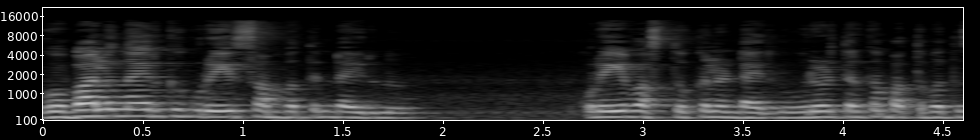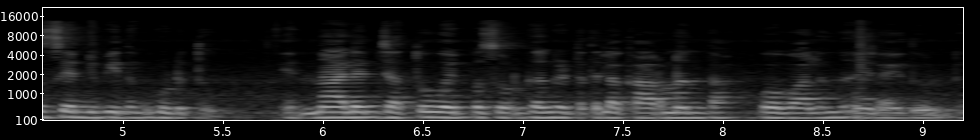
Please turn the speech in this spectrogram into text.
ഗോപാലൻ നായർക്ക് കുറേ സമ്പത്തുണ്ടായിരുന്നു. കുറേ വസ്തുക്കൾ ഉണ്ടായിരുന്നു ഓരോരുത്തർക്കും പത്ത് പത്ത് സെന്റ് വീതം കൊടുത്തു. എന്നാലും ചത്തുപോയപ്പോൾ സ്വർഗം കിട്ടത്തില്ല. കാരണം എന്താ? ഗോപാലൻ നായരായതുകൊണ്ട്.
